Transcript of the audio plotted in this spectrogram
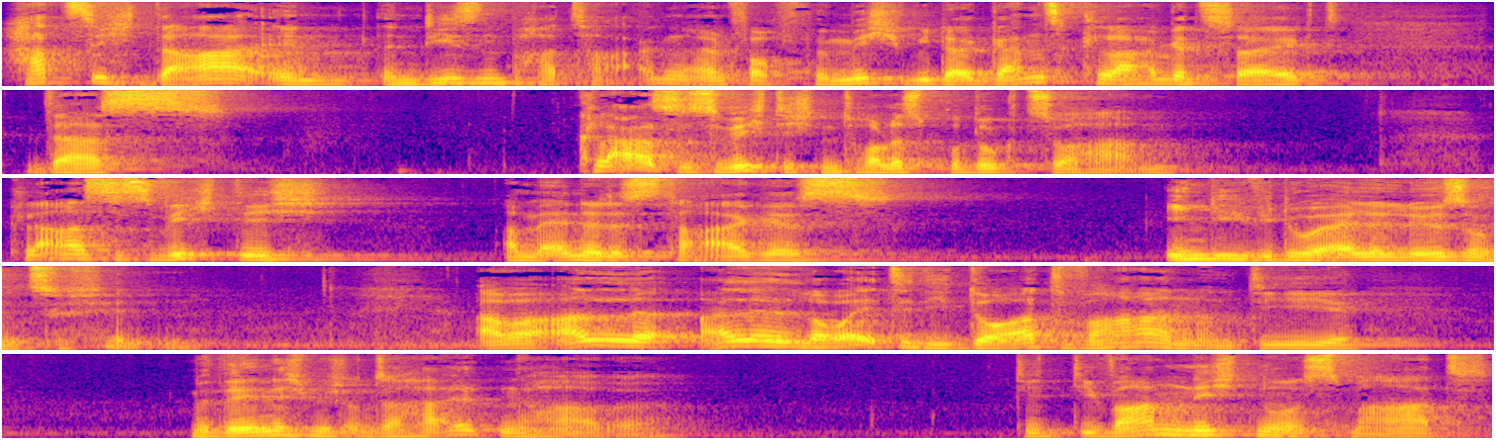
hat sich da in, in diesen paar Tagen einfach für mich wieder ganz klar gezeigt, dass klar es ist wichtig, ein tolles Produkt zu haben. Klar es ist wichtig, am Ende des Tages individuelle Lösungen zu finden. Aber alle, alle Leute, die dort waren und die, mit denen ich mich unterhalten habe, die, die waren nicht nur smart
